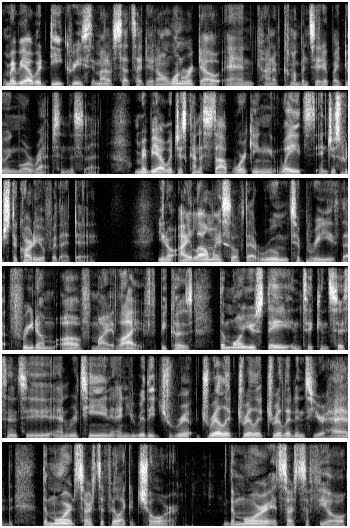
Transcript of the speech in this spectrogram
Or maybe I would decrease the amount of sets I did on one workout and kind of compensate it by doing more reps in the set. Or maybe I would just kind of stop working weights and just switch to cardio for that day. You know, I allow myself that room to breathe, that freedom of my life, because the more you stay into consistency and routine and you really drill, drill it, drill it, drill it into your head, the more it starts to feel like a chore. The more it starts to feel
